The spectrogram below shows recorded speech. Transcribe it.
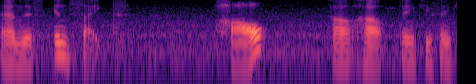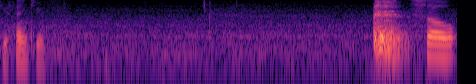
and this insight. How? How? How? Thank you, thank you, thank you. so,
